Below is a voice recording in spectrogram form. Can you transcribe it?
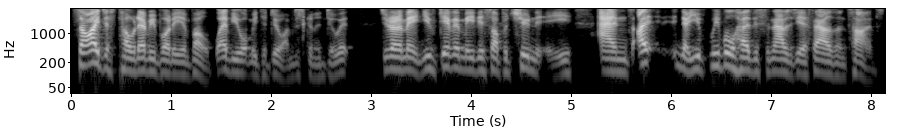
So I just told everybody involved, whatever you want me to do, I'm just going to do it. Do you know what I mean? You've given me this opportunity, and I, you know, we've all heard this analogy a thousand times.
